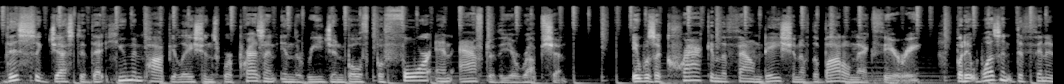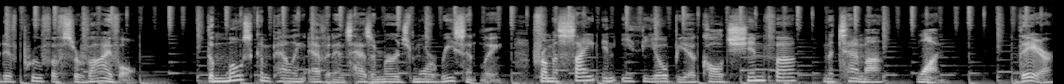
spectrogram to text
This suggested that human populations were present in the region both before and after the eruption. It was a crack in the foundation of the bottleneck theory, but it wasn't definitive proof of survival. The most compelling evidence has emerged more recently from a site in Ethiopia called Shinfa Metema 1. There,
